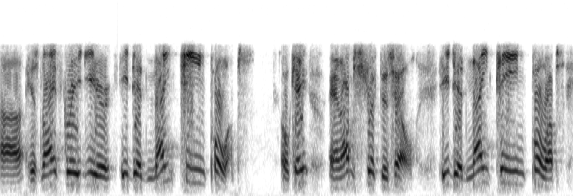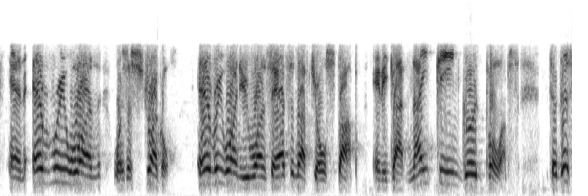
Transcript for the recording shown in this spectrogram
uh, his ninth grade year, he did 19 pull ups okay? And I'm strict as hell. He did 19 pull ups, and every one was a struggle. Every one you want to say, that's enough, Joel, stop. And he got 19 good pull ups. To this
